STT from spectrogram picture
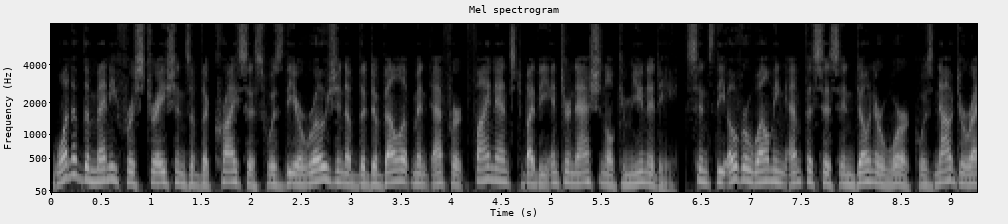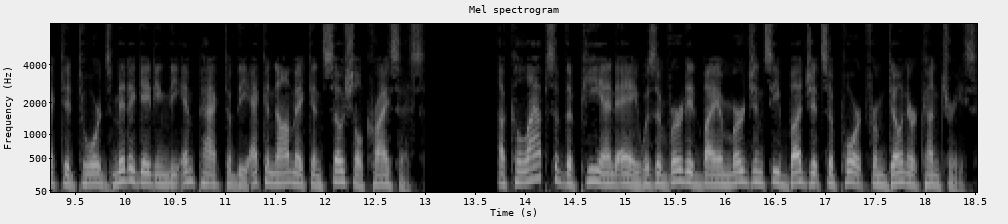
One of the many frustrations of the crisis was the erosion of the development effort financed by the international community, since the overwhelming emphasis in donor work was now directed towards mitigating the impact of the economic and social crisis. A collapse of the PNA was averted by emergency budget support from donor countries.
